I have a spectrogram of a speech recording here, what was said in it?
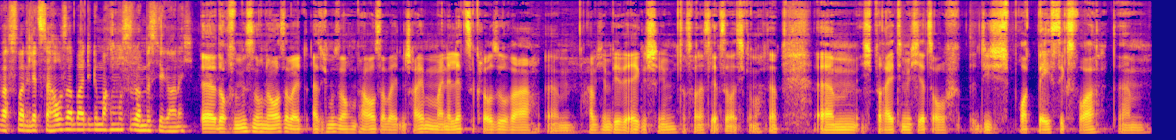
was war die letzte Hausarbeit, die du machen musstest, oder müsst ihr gar nicht? Äh, doch, wir müssen noch eine Hausarbeit, also ich muss noch ein paar Hausarbeiten schreiben. Meine letzte Klausur war, ähm, habe ich im BWL geschrieben, das war das letzte, was ich gemacht habe. Ähm, ich bereite mich jetzt auf die Sport Basics vor. Ähm,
